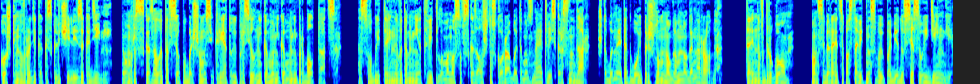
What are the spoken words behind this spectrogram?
Кошкину вроде как исключили из академии. Он рассказал это все по большому секрету и просил никому-никому не проболтаться. Особой тайны в этом нет, ведь Ломоносов сказал, что скоро об этом узнает весь Краснодар, чтобы на этот бой пришло много-много народа. Тайна в другом. Он собирается поставить на свою победу все свои деньги.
